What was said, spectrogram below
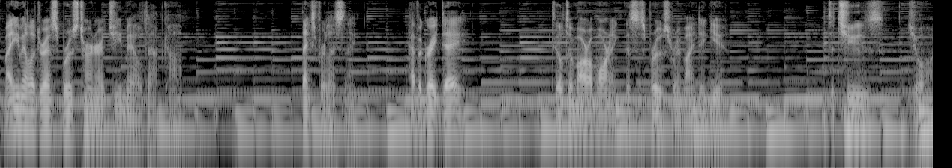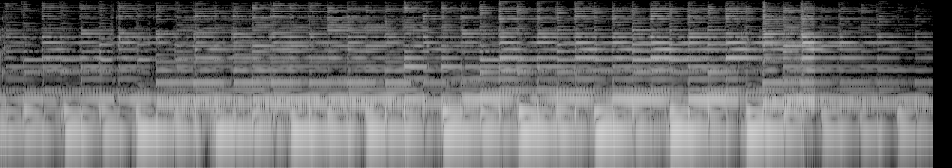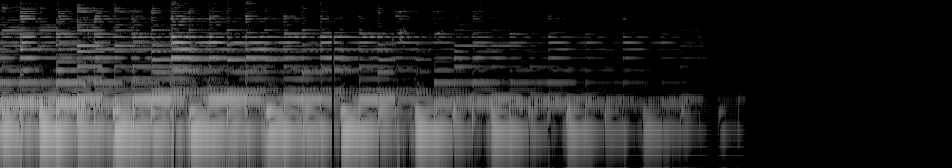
My email address, bruceturner at gmail.com. Thanks for listening. Have a great day. Till tomorrow morning, this is Bruce reminding you to choose joy.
